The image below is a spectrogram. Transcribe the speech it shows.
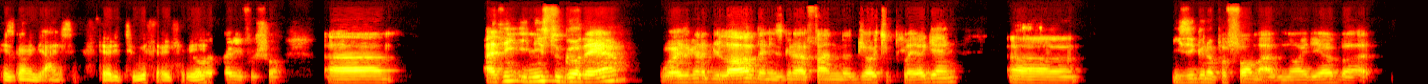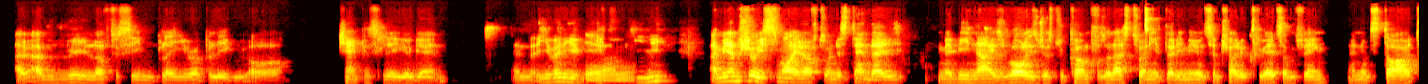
He's gonna be, I think, 32, 33. Oh, 30 for sure. Um, I think he needs to go there where he's gonna be loved and he's gonna find the joy to play again. Uh, is he gonna perform? I have no idea, but I, I would really love to see him play in Europa League or Champions League again. And even if, yeah, if he, I mean, I'm sure he's smart enough to understand that maybe now his role is just to come for the last 20, 30 minutes and try to create something and not start.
